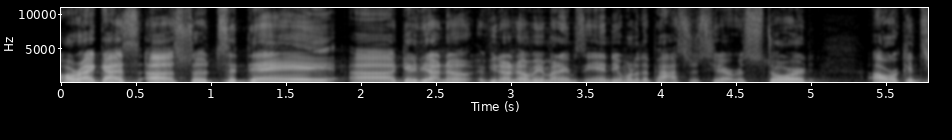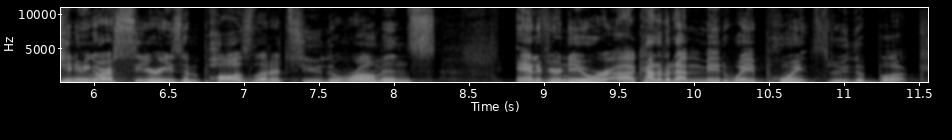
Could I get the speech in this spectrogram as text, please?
All right, guys. Uh, so today, uh, again, if you don't know, if you don't know me, my name is Andy. One of the pastors here at Restored. Uh, we're continuing our series in Paul's letter to the Romans, and if you're new, we're uh, kind of at a midway point through the book.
